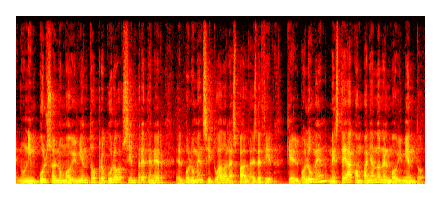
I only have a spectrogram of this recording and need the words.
en un impulso, en un movimiento, procuro siempre tener el volumen situado a la espalda, es decir, que el volumen me esté acompañando en el movimiento,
